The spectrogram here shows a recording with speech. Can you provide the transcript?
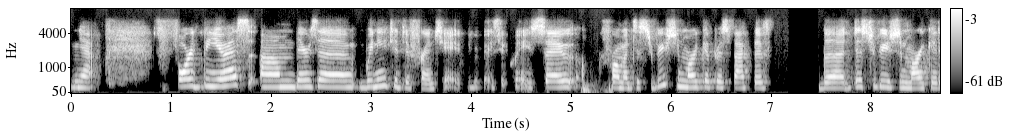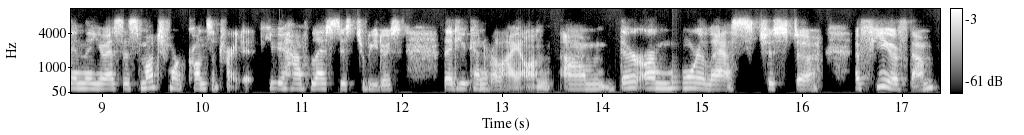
Yeah, for the US, um, there's a we need to differentiate basically. So from a distribution market perspective, the distribution market in the US is much more concentrated. You have less distributors that you can rely on. Um, there are more or less just a, a few of them,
